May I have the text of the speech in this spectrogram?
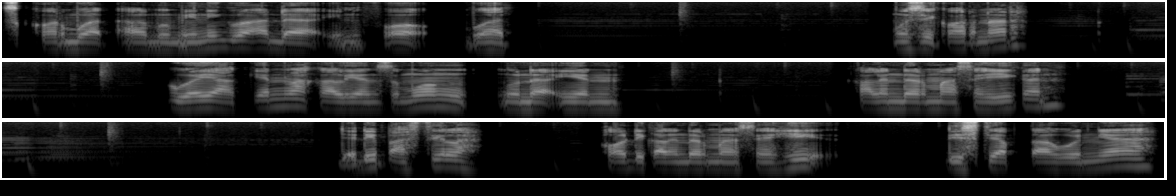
skor buat album ini gue ada info buat musik corner gue yakin lah kalian semua nggunain kalender Masehi kan. Jadi pastilah kalau di kalender Masehi di setiap tahunnya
